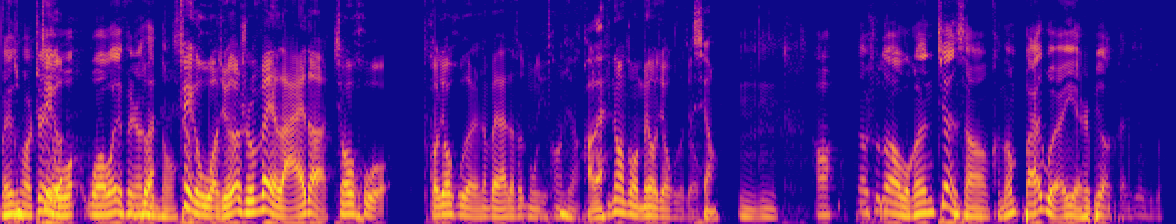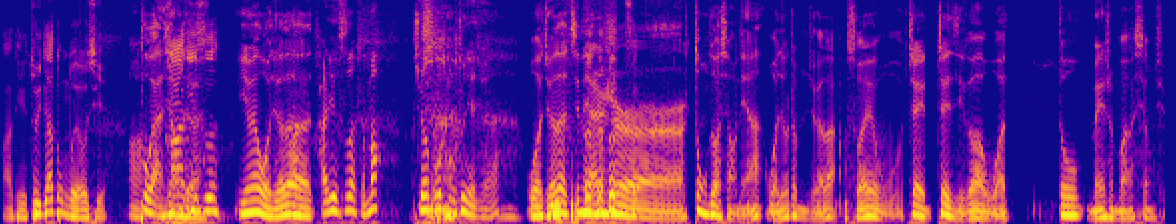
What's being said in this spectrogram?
没错，这这个个我我我也非常赞同。这个我觉得是未来的交互搞交互的人的未来的努力方向。好嘞一定要做没有交互的交互。行，嗯嗯，好，那说到我跟剑桑，可能百鬼也是比较感兴趣的话题，最佳动作游戏啊不感兴趣，哈迪斯，因为我觉得，哈迪斯什么？居然不是怒之铁拳？我觉得今年是 动作小年，我就这么觉得，所以我这这几个我都没什么兴趣。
